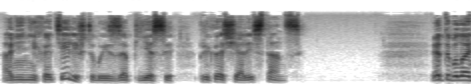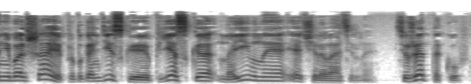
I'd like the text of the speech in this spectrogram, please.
Они не хотели, чтобы из-за пьесы прекращались танцы. Это была небольшая пропагандистская пьеска, наивная и очаровательная. Сюжет таков.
